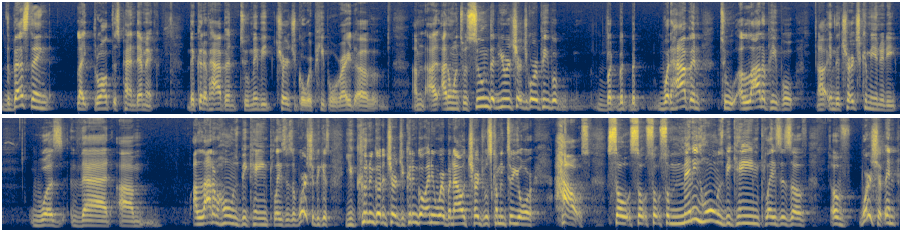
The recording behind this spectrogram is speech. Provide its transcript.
The best thing, like throughout this pandemic, that could have happened to maybe churchgoer people, right? Uh, I, I don't want to assume that you're a churchgoer people, but but but what happened to a lot of people uh, in the church community was that um, a lot of homes became places of worship because you couldn't go to church, you couldn't go anywhere, but now church was coming to your house. So so so so many homes became places of of worship. And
